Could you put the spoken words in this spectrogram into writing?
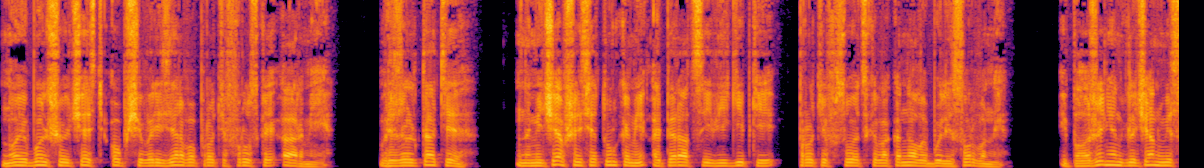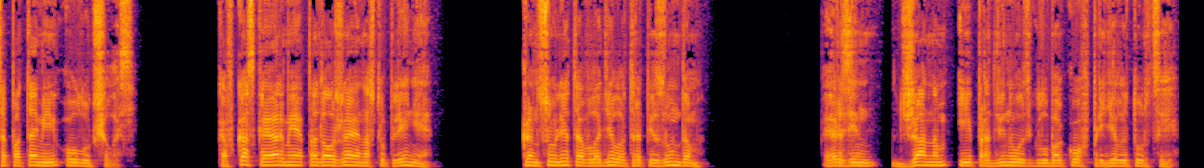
но и большую часть общего резерва против русской армии. В результате намечавшиеся турками операции в Египте против Суэцкого канала были сорваны, и положение англичан в Месопотамии улучшилось. Кавказская армия, продолжая наступление, к концу лета овладела Трапезундом, Эрзинджаном и продвинулась глубоко в пределы Турции.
